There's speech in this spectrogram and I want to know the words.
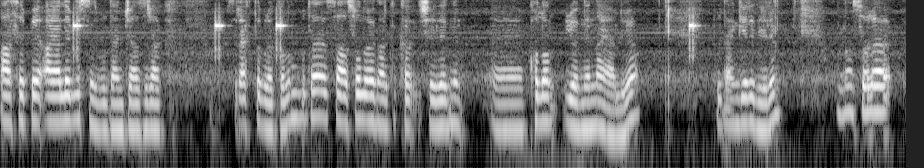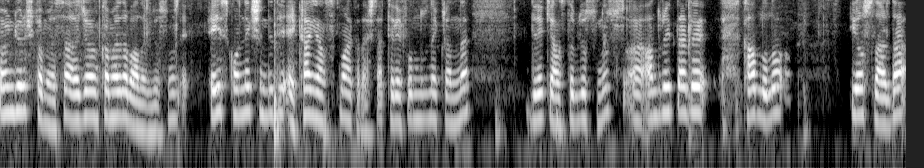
ASP ayarlayabilirsiniz buradan caz rock. Rock'ta bırakalım. Bu da sağ sol ön arka ka- şeylerinin e, kolon yönlerini ayarlıyor. Buradan geri diyelim. Bundan sonra ön görüş kamerası. Araca ön kamerada bağlayabiliyorsunuz. Ace Connection dediği ekran yansıtma arkadaşlar. Telefonunuzun ekranına direkt yansıtabiliyorsunuz. Android'lerde kablolu iOS'larda,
